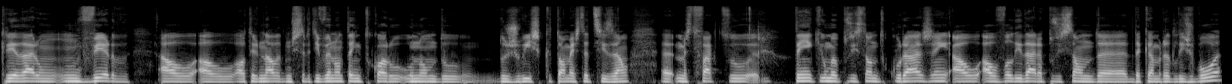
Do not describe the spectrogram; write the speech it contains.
queria dar um, um verde ao, ao, ao, Tribunal Administrativo. Eu não tenho de cor o, o nome do, do juiz que toma esta decisão, uh, mas de facto tem aqui uma posição de coragem ao, ao validar a posição da, da Câmara de Lisboa,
